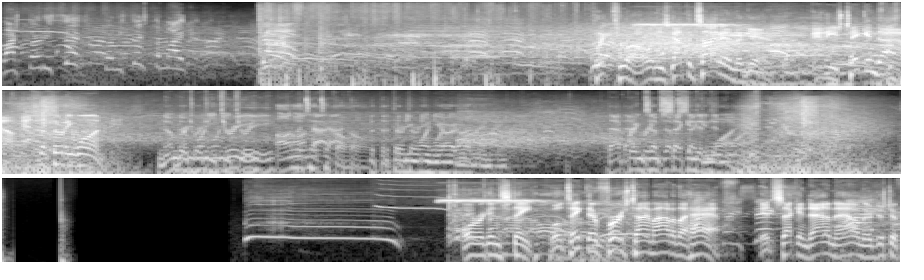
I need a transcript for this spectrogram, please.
Watch 36. 36 to Mike. Quick throw, and he's got the tight end again. And he's taken down at the 31. Number 23 on the tackle at the 31-yard line. That brings up second and one. Oregon State will take their first time out of the half. It's second down now, and they're just a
